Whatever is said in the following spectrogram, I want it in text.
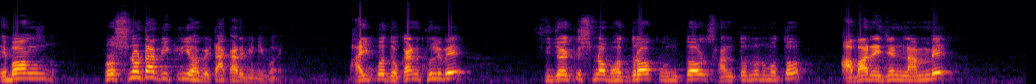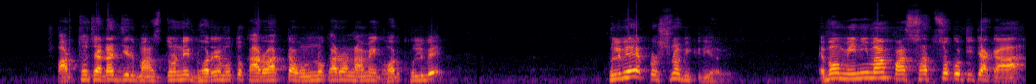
এবং প্রশ্নটা বিক্রি হবে টাকার বিনিময়ে। ভাইপো দোকান খুলবে সুজয় কৃষ্ণ ভদ্র, কুন্তল, শান্তনুর মতো আবার এজেন্ট নামবে। পার্থ চ্যাটার্জির মাসদ্রণীর ঘরের মতো কারও একটা, অন্য কারও নামে ঘর খুলবে। খুলবে, প্রশ্ন বিক্রি হবে। এবং মিনিমাম পাঁচ সাতশো কোটি টাকা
